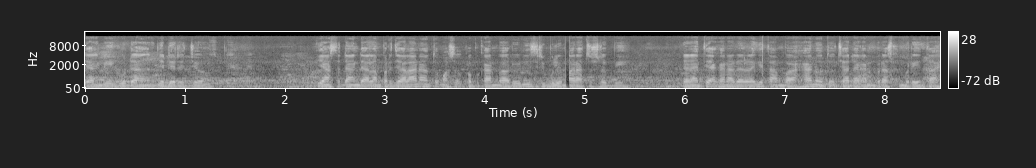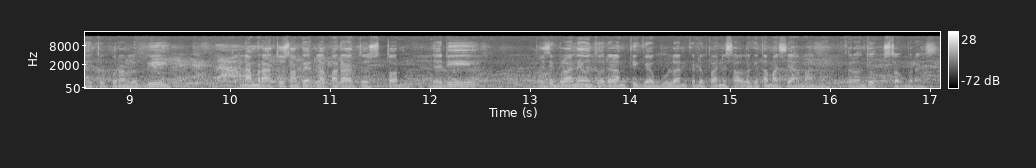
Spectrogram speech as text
yang di gudang Jadirejo. Yang sedang dalam perjalanan untuk masuk ke Pekanbaru ini 1.500 lebih. Dan nanti akan ada lagi tambahan untuk cadangan beras pemerintah itu kurang lebih 600 sampai 800 ton. Jadi kesimpulannya untuk dalam tiga bulan ke depan insya Allah kita masih aman kalau untuk stok beras.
